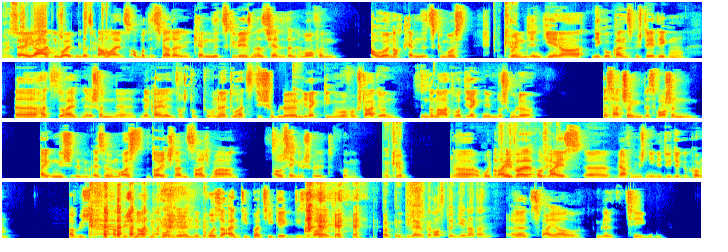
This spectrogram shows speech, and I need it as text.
Äh, ja, die wollten das damals, aber das wäre dann in Chemnitz gewesen. Also ich hätte dann immer von Aue nach Chemnitz gemusst. Okay. Und in Jena, Nico kann es bestätigen, äh, hattest du halt eine, schon eine, eine geile Infrastruktur. Ne? Du hattest die Schule Mhm. direkt gegenüber vom Stadion, das Internat war direkt neben der Schule. Das hat schon, das war schon eigentlich im, also im Osten Deutschlands, sag ich mal, das Aushängeschild vom okay. ne, auf jeden Rot-Weiß äh, wäre für mich nie in die Tüte gekommen. Habe ich, hab ich nach wie vor eine, eine große Antipathie gegen diesen Verein. Und in wie lange warst du in Jena dann? Äh, zwei Jahre, komplette C.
